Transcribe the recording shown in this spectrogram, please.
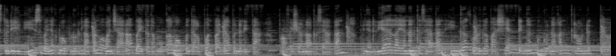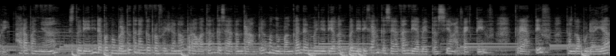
Studi ini sebanyak 28 wawancara baik tatap muka maupun telepon pada penderita, profesional kesehatan, penyedia layanan kesehatan hingga keluarga pasien dengan menggunakan grounded theory. Harapannya, studi ini dapat membantu tenaga profesional perawatan kesehatan terampil mengembangkan dan menyediakan pendidikan kesehatan diabetes yang efektif, kreatif, tanggap budaya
